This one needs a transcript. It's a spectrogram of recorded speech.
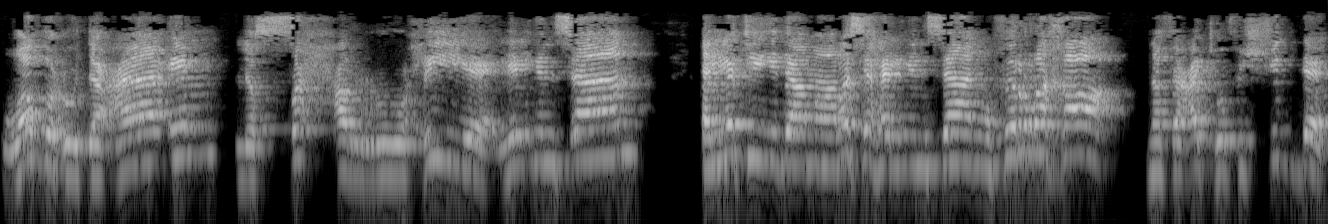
وضع دعائم للصحة الروحية للإنسان التي إذا مارسها الإنسان في الرخاء نفعته في الشدة.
